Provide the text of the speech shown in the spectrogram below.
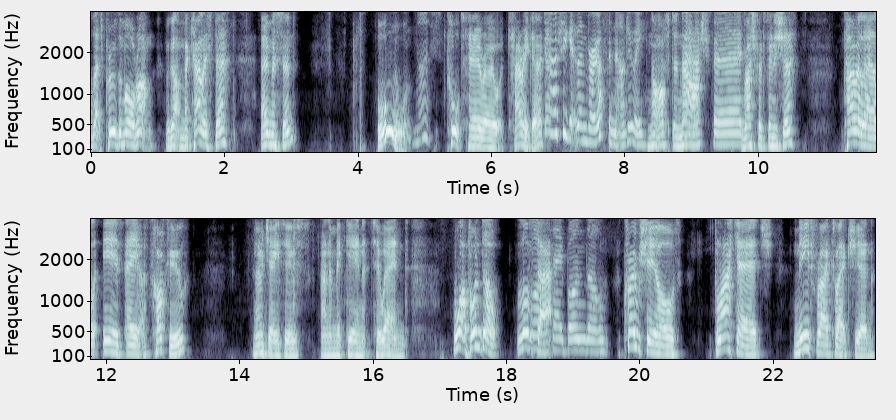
Let's prove them all wrong. We've got McAllister. Emerson. Ooh. Oh, nice. Cult hero Carragher. Don't actually get them very often now, do we? Not often now. Rashford. Rashford finisher. Parallel is a Koku. No Jesus. And a McGinn to end. What a bundle. Love What that. a bundle. Chrome Shield. Black Edge. Need for our collection.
